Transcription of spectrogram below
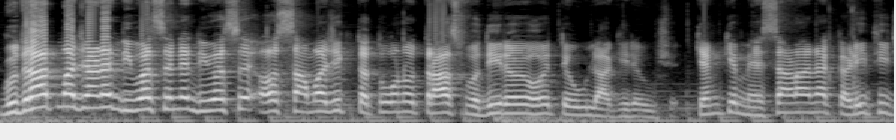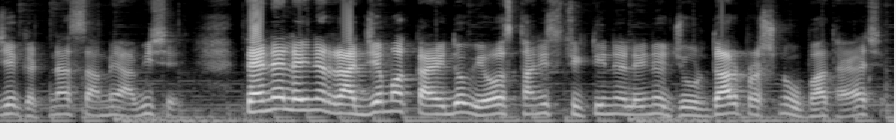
ગુજરાતમાં જાણે દિવસે ને દિવસે અસામાજિક તત્વોનો ત્રાસ વધી રહ્યો હોય તેવું લાગી રહ્યું છે. કેમ કે મહેસાણાના કડીથી જે ઘટના સામે આવી છે, તેને લઈને રાજ્યમાં કાયદો વ્યવસ્થાની સ્થિતિને લઈને જોરદાર પ્રશ્નો ઊભા થયા છે.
